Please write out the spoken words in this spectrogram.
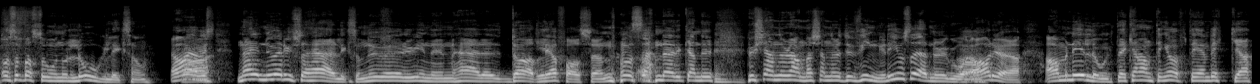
Och så bara stod hon och log liksom. Ja, Ja. ja. Visst. Nej, nu är det ju så här liksom. Nu är du inne i den här dödliga fasen. Och sen där kan du, hur känner du annars? Känner du att du är vinglig och så där när du går? Ja. det gör jag. Ja, men det är lugnt. Det kan antingen upp till en vecka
